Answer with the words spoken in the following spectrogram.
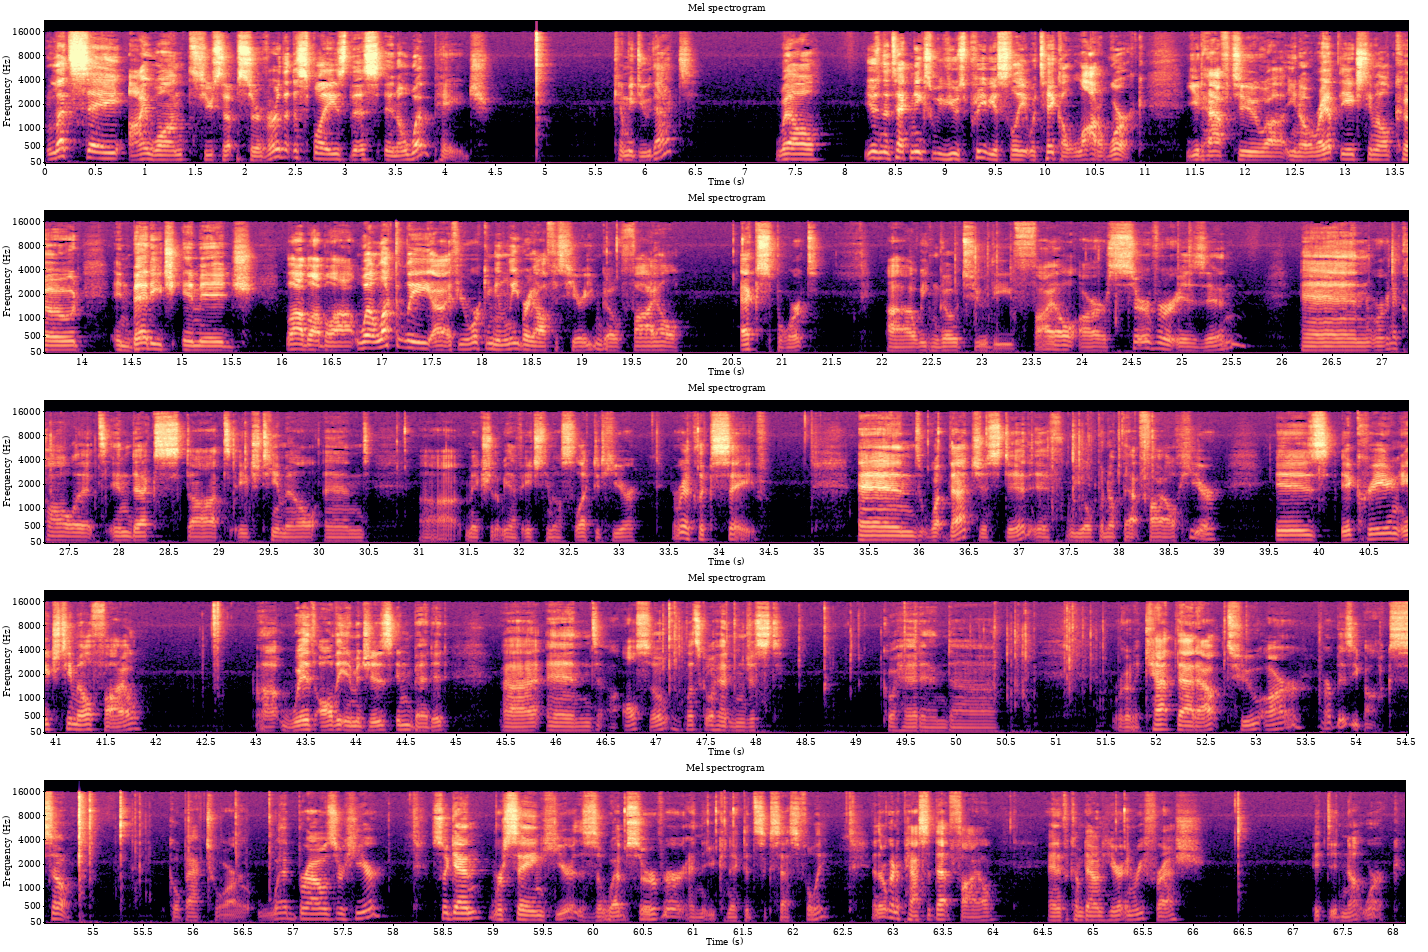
Let's say I want to set up a server that displays this in a web page. Can we do that? Well, using the techniques we've used previously, it would take a lot of work. You'd have to, uh, you know, write up the HTML code, embed each image, blah, blah, blah. Well, luckily, uh, if you're working in LibreOffice here, you can go File, Export. Uh, we can go to the file our server is in, and we're going to call it index.html and uh, make sure that we have HTML selected here. And we're going to click Save. And what that just did, if we open up that file here, is it creating an HTML file uh, with all the images embedded. Uh, and also, let's go ahead and just go ahead and uh, we're going to cat that out to our, our BusyBox. So go back to our web browser here. So again, we're saying here this is a web server and that you connected successfully. And then we're going to pass it that file. And if we come down here and refresh, it did not work.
